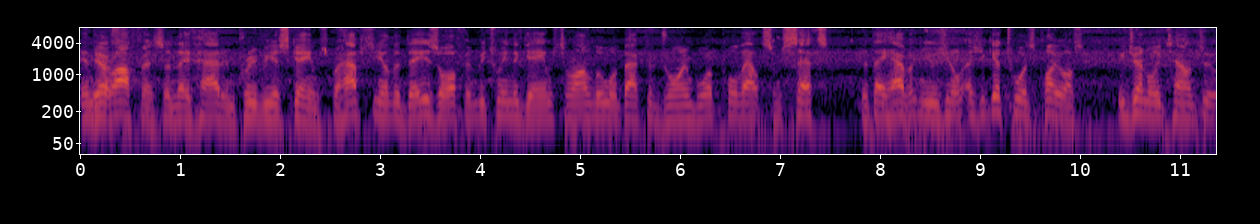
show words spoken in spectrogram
in Yes. their offense than they've had in previous games. Perhaps, you know, the days off in between the games, Tyronn Lue went back to the drawing board, pulled out some sets that they haven't used. You know, as you get towards playoffs, you generally tend to uh,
